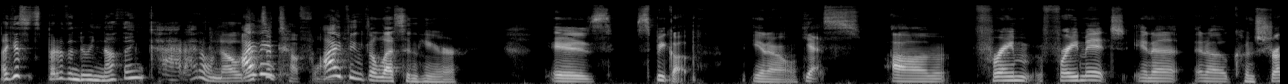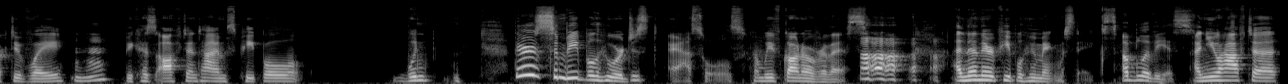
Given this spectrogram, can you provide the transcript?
I guess it's better than doing nothing. God, I don't know. I think- a tough one. I think the lesson here is speak up. You know, yes. um, frame frame it in a in a constructive way hmm because oftentimes people when there's some people who are just assholes and we've gone over this and then there are people who make mistakes Oblivious. and you have to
